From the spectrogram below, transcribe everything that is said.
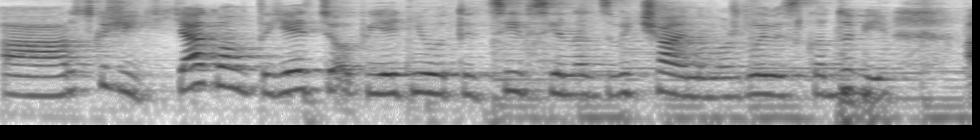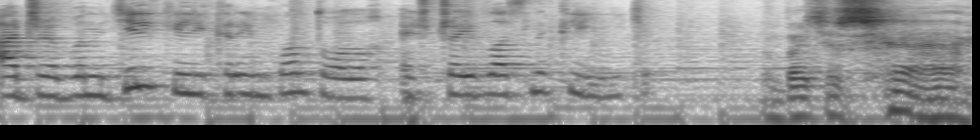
А розкажіть, як вам вдається об'єднувати ці всі надзвичайно можливі складові? Адже ви не тільки лікар-імплантолог, а ще й власник клініки. Бачиш, е,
